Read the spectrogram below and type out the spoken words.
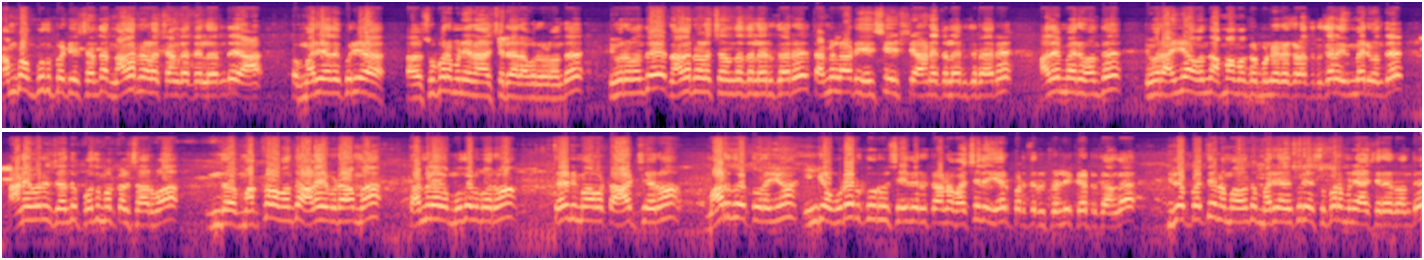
கம்பம் புதுப்பட்டியை சேர்ந்த நகர்நல சங்கத்திலிருந்து மரியாதைக்குரிய சுப்பிரமணியன் ஆசிரியர் அவர்கள் வந்து இவர் வந்து நகர்நல சங்கத்தில் இருக்கார் தமிழ்நாடு எஸ்சி எஸ்டி ஆணையத்தில் இருக்கிறாரு. அதே மாதிரி வந்து இவர் ஐயா வந்து அம்மா மக்கள் முன்னேற்ற கழகத்தில் இருக்கார். இது மாதிரி வந்து அனைவரும் சேர்ந்து பொதுமக்கள் சார்பாக இந்த மக்களை வந்து அலைய விடாமல் தமிழக முதல்வரும் தேனி மாவட்ட ஆட்சியரும் மருத்துவத்துறையும் இங்கே உடற்கூறு செய்ததற்கான வசதியை ஏற்படுத்தின்னு சொல்லி கேட்டிருக்காங்க. இதை பற்றி நம்ம வந்து மரியாதைக்குரிய சுப்பிரமணிய ஆசிரியர் வந்து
